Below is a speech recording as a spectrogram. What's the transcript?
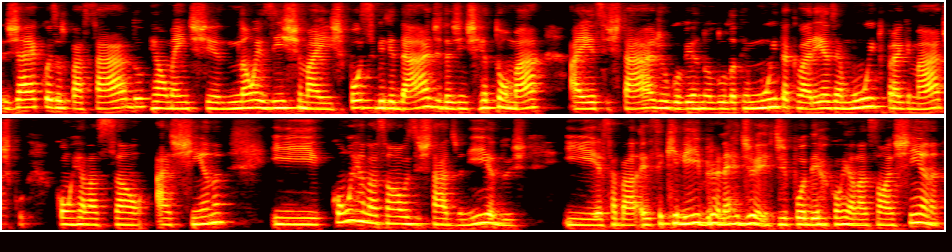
já é coisa do passado, realmente não existe mais possibilidade da gente retomar a esse estágio. O governo Lula tem muita clareza, é muito pragmático com relação à China e com relação aos Estados Unidos e essa, esse equilíbrio né, de, de poder com relação à China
